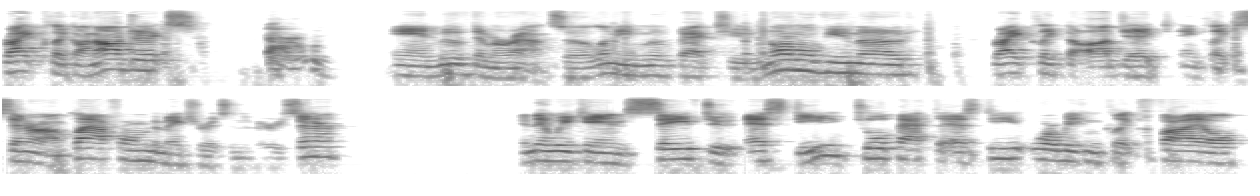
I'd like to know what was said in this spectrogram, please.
right click on objects and move them around. So let me move back to normal view mode, right click the object and click center on platform to make sure it's in the very center. And then we can save to SD, toolpath to SD, or we can click file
